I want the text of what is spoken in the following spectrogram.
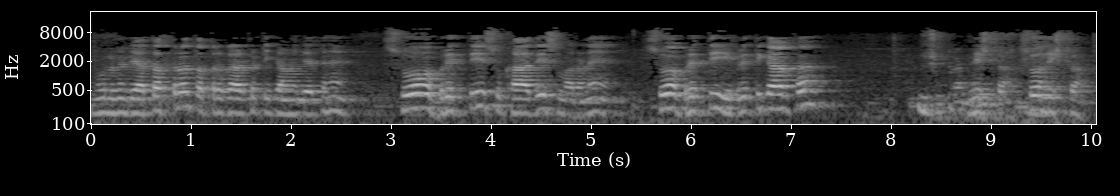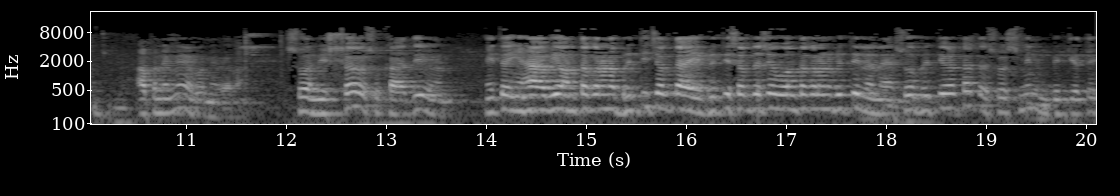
मूल में दिया तत्र तत्र का अर्थ टीका में देते हैं स्ववृत्ति सुखादि स्मरणे। स्ववृत्ति वृत्ति का अर्थ? निष्ठ स्वनिष्ठ। अपने में होने वाला। स्वनिष्ठ सुखादि। नहीं तो यहाँ अभी अंतकरण वृत्ति चलता है वृत्ति शब्द से वो अंतकरण वृत्ति लेना है। स्ववृत्ति अर्थात स्वस्मिन विद्यते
